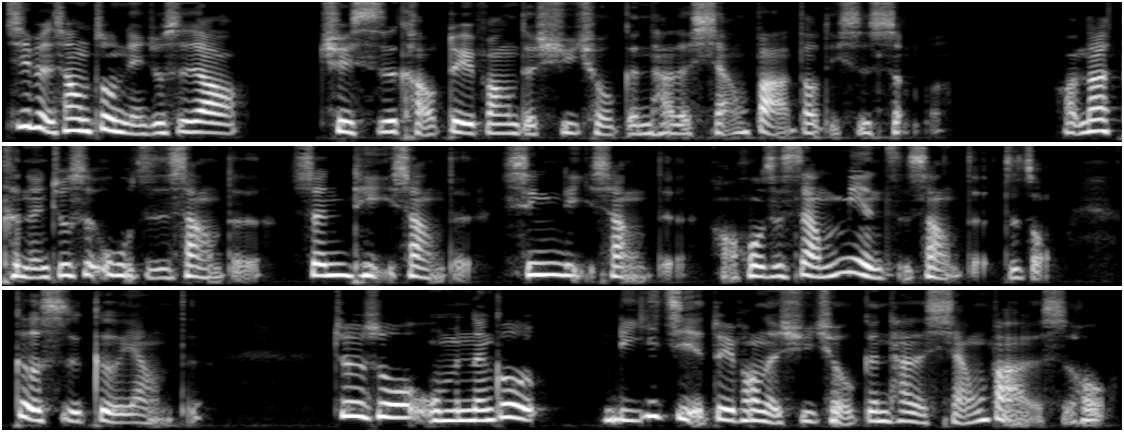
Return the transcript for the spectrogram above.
基本上重点就是要去思考对方的需求跟他的想法到底是什么。好，那可能就是物质上的、身体上的、心理上的，好，或者像面子上的这种各式各样的。就是说，我们能够理解对方的需求跟他的想法的时候。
